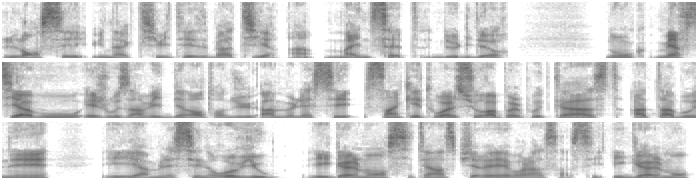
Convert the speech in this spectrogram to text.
lancer une activité et se bâtir un mindset de leader. Donc merci à vous et je vous invite bien entendu à me laisser 5 étoiles sur Apple Podcast, à t'abonner et à me laisser une review également si tu es inspiré. Voilà, ça c'est également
